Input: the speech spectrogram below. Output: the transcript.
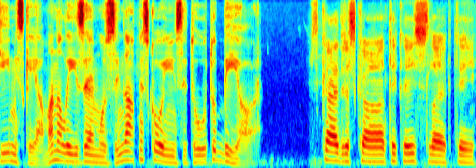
ķīmiskajām analīzēm uz Zinātnisko institūtu Bior. Skaidrs, kā tika izslēgti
